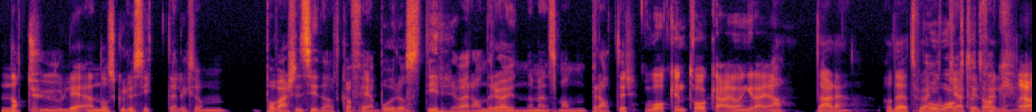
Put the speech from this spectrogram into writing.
naturlig enn å skulle sitte liksom på hver sin side av et kafébord og stirre hverandre i øynene mens man prater. Walk and talk er jo en greie. Ja, det er det. Og det tror jeg og ikke er tilfeldig. Ja,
